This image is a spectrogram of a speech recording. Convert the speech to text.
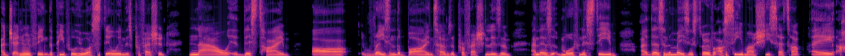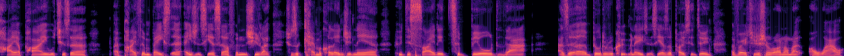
I genuinely think the people who are still in this profession now this time are raising the bar in terms of professionalism and there's more of an esteem. Uh, there's an amazing story of Asima. She set up a Higher HirePi which is a a Python based uh, agency herself, and she was like she was a chemical engineer who decided to build that as a build a recruitment agency as opposed to doing a very traditional role. And I'm like, oh wow,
